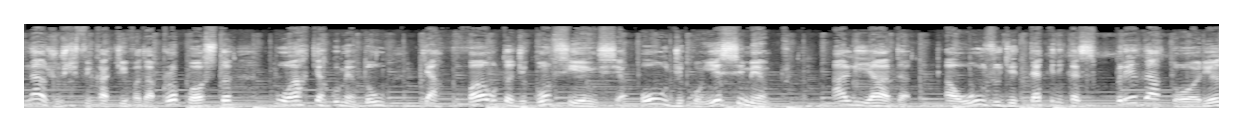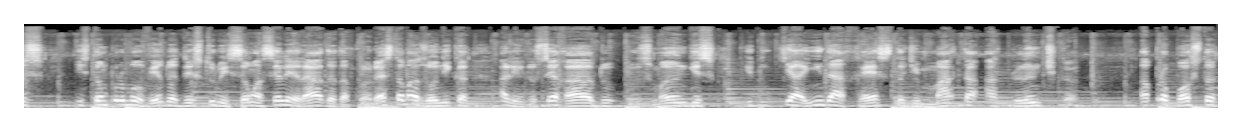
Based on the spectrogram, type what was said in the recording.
Na justificativa da proposta, Buarque argumentou que a falta de consciência ou de conhecimento aliada ao uso de técnicas predatórias, estão promovendo a destruição acelerada da floresta amazônica, além do cerrado, dos mangues e do que ainda resta de mata atlântica. A proposta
